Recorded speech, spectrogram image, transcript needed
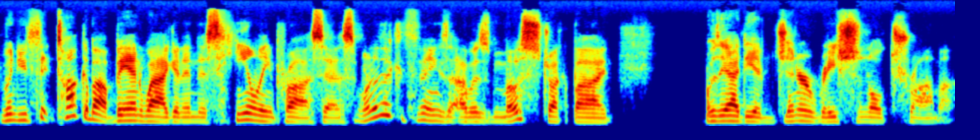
when you th- talk about bandwagon in this healing process, one of the things I was most struck by was the idea of generational trauma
